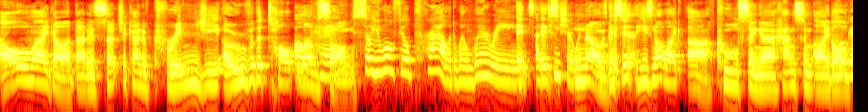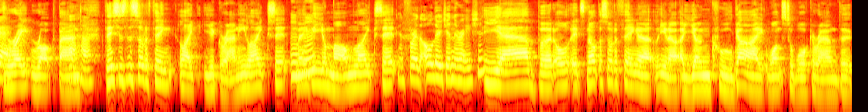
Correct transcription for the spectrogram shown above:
oh my god, that is such a kind of cringy, over the top okay. love song. So you won't feel proud when wearing it's, a it's, shirt with No, this is he's not like ah, cool singer, handsome idol, okay. great rock band. Uh -huh. This is the sort of thing like your granny likes it, mm -hmm. maybe your mom likes it. And for the older generation? Yeah, but all, it's not the sort of thing a you know, a young cool guy wants to walk around the,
